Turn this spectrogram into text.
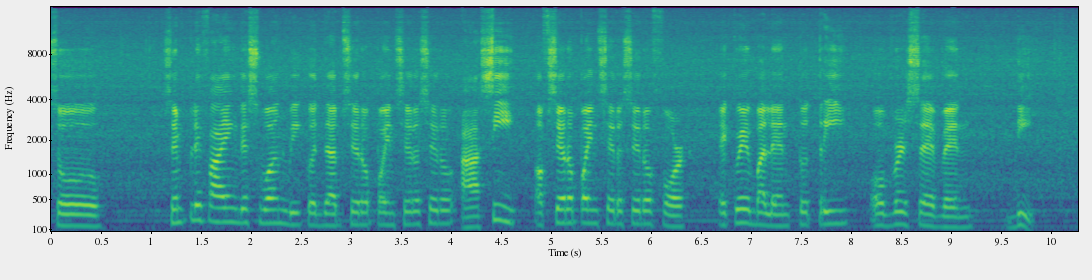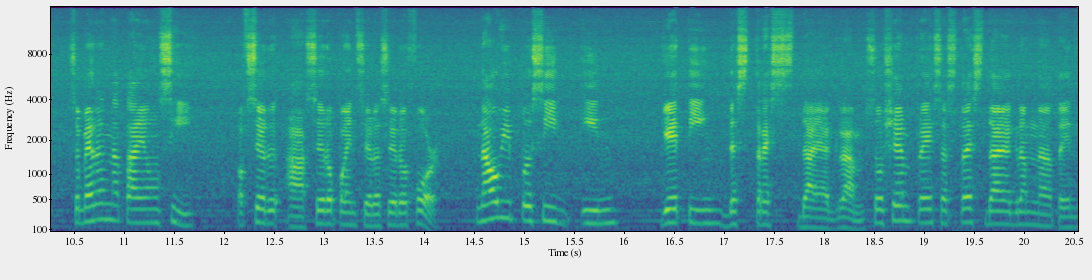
So, simplifying this one, we could have 0.00 uh, C of 0.004 equivalent to 3 over 7D. So, meron na tayong C of 0, uh, 0.004. Now, we proceed in getting the stress diagram. So, syempre, sa stress diagram natin,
